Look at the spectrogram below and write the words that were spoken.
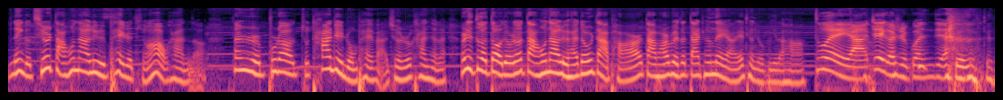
那个其实大红大绿配着挺好看的。但是不知道，就他这种配法确实看起来，而且特逗，就是他大红大绿还都是大牌儿，大牌儿被他搭成那样也挺牛逼的哈。对呀，这个是关键。对对对，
